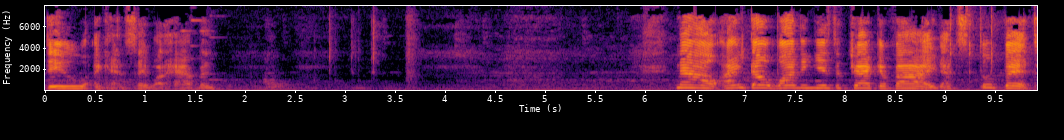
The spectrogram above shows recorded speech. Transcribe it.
do I can't say what happened. No, I don't want to use the Trackify. That's stupid.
